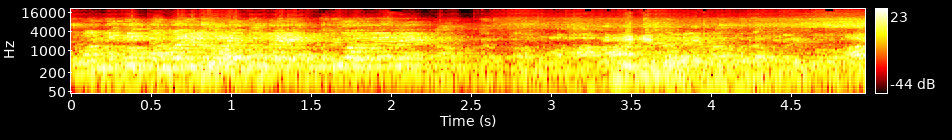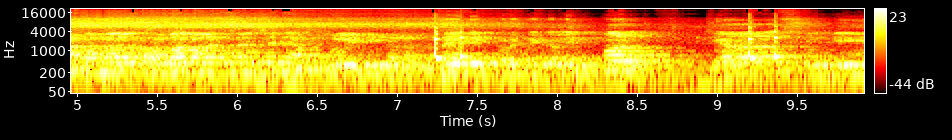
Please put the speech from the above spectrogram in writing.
સ્વામીજી, તમારી જોડે જોડે એટલું જ ને. કામ કરતા. ગમે તે ખબર. આ બધા પરિબળો. આ તમારો તમારો આન્સર છે ને આ પોલિટિકલ નહીં, નહીં, પણ જ્યાં સુધી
